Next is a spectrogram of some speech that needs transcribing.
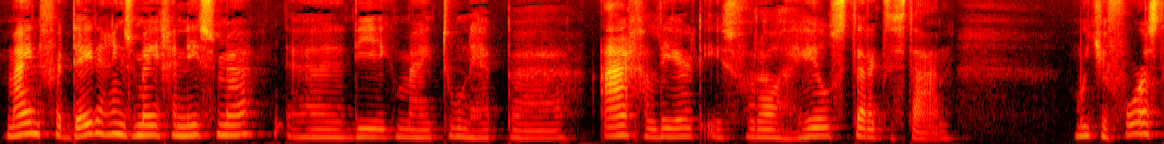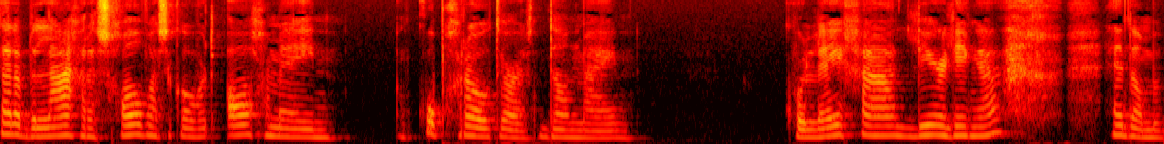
Mijn verdedigingsmechanisme, uh, die ik mij toen heb uh, aangeleerd, is vooral heel sterk te staan. Moet je je voorstellen, op de lagere school was ik over het algemeen een kop groter dan mijn collega-leerlingen en dan,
